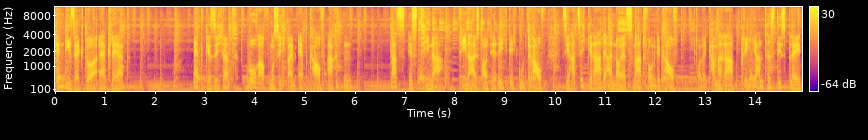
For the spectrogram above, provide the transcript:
Handysektor erklärt. App gesichert. Worauf muss ich beim App-Kauf achten? Das ist Tina. Tina ist heute richtig gut drauf. Sie hat sich gerade ein neues Smartphone gekauft. Tolle Kamera, brillantes Display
